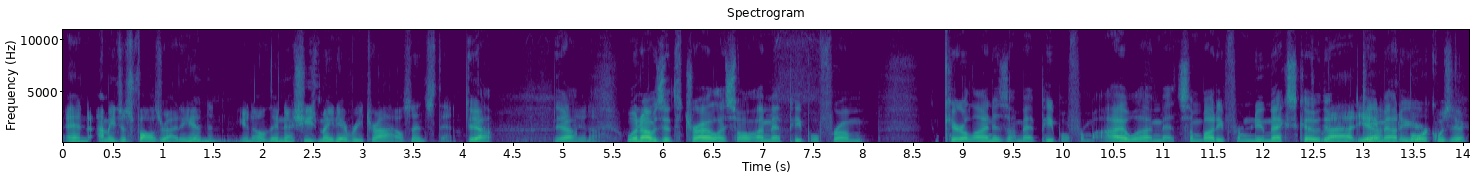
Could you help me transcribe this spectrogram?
And I mean, just falls right in, and you know. Then now she's made every trial since then. Yeah. Yeah. You know. When I was at the trial, I saw, I met people from Carolinas. I met people from Iowa. I met somebody from New Mexico that Right? Yeah. came out here. Bork was there.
